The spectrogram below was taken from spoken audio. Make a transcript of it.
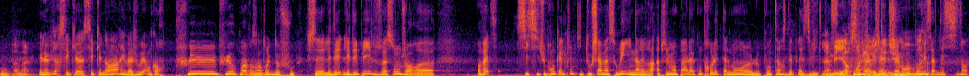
Ouh, pas mal. Et le pire, c'est que c'est qu'Enora arrive à jouer encore plus, plus haut que moi. C'est un truc de fou. C'est les, les DPI, de toute façon, genre. euh, en fait, si, si tu prends quelqu'un qui touche à ma souris, il n'arrivera absolument pas à la contrôler tellement euh, le pointeur se déplace vite. La Enfin, meilleure moi, sécurité du J'aime beaucoup, mais ça nécessite, un-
